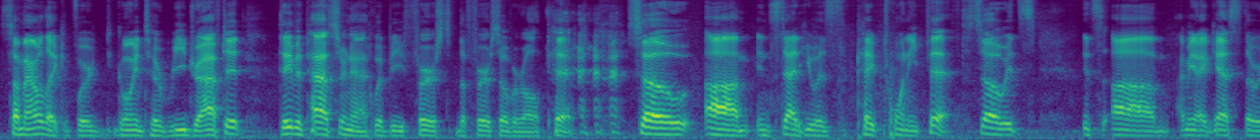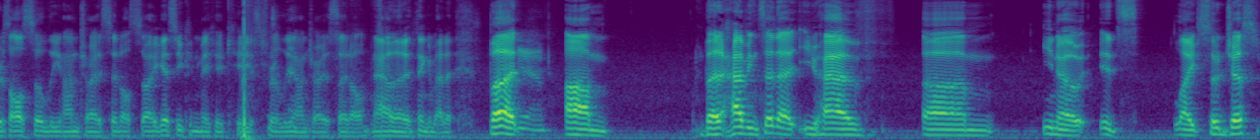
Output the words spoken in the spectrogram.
somehow like if we're going to redraft it David Pastrnak would be first the first overall pick. so um, instead he was picked 25th. So it's it's um I mean I guess there was also Leon Draisaitl, so I guess you can make a case for Leon Draisaitl now that I think about it. But yeah. um but having said that, you have um you know, it's like so just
